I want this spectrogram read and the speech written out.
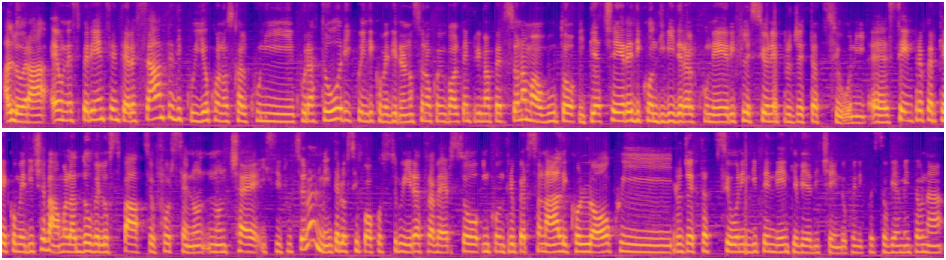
allora è un'esperienza interessante di cui io conosco alcuni curatori, quindi come dire non sono coinvolta in prima persona, ma ho avuto il piacere di condividere alcune riflessioni e progettazioni, eh, sempre perché come dicevamo laddove lo spazio forse non, non c'è istituzionalmente lo si può costruire attraverso incontri personali, colloqui, progettazioni indipendenti e via dicendo, quindi questo ovviamente è una,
